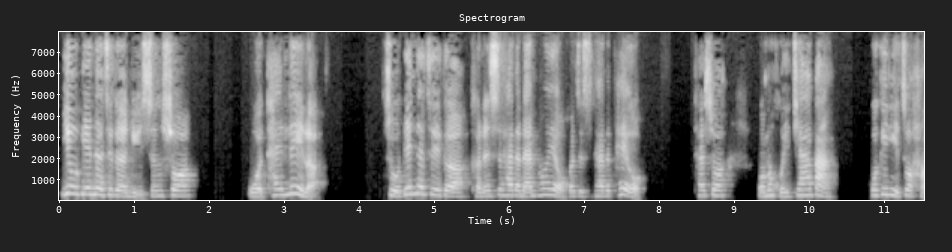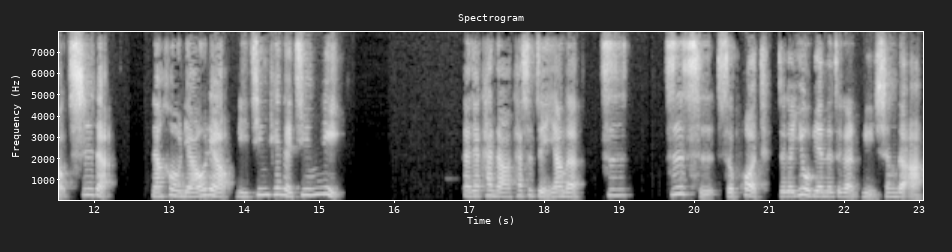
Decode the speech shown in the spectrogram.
右边的这个女生说：“我太累了。”左边的这个可能是她的男朋友或者是她的配偶，她说：“我们回家吧，我给你做好吃的，然后聊聊你今天的经历。”大家看到他是怎样的支支持 support 这个右边的这个女生的啊？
